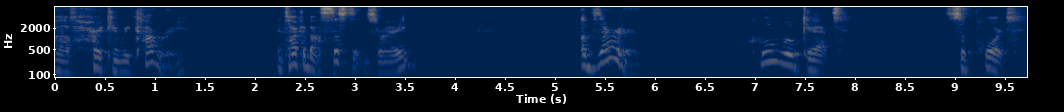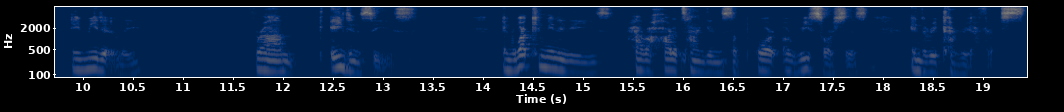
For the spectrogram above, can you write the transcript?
of hurricane recovery and talk about systems, right? Observe who will get support immediately from agencies and what communities have a harder time getting support or resources in the recovery efforts.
